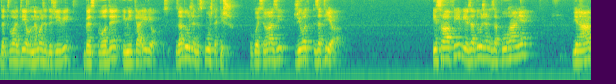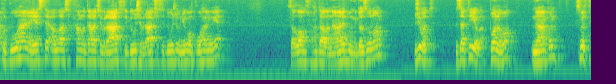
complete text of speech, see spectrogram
da tvoje tijelo ne može da živi bez vode i Mikail je zadužen da spušta kišu u kojoj se nalazi život za tijela. Israfil je zadužen za puhanje, gdje nakon puhanja jeste Allah subhanahu wa ta'ala će vratiti duše, vraća se duše, u njegovom puhanju je sa Allahom subhanahu wa ta'ala naredbom i dozvolom život za tijela, ponovo, nakon smrti.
